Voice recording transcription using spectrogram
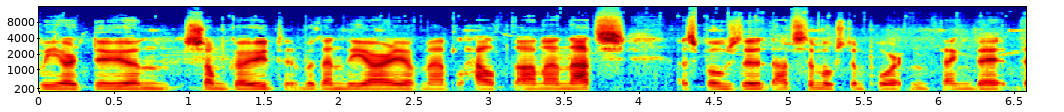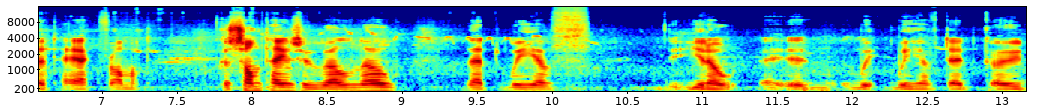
we are doing some good within the area of mental health, and, and that's I suppose that that's the most important thing to, to take from it, because sometimes we will know that we have you know, we, we have did good,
